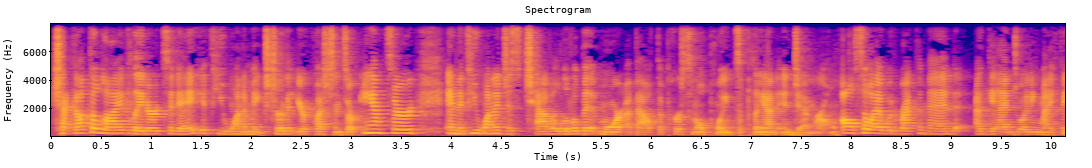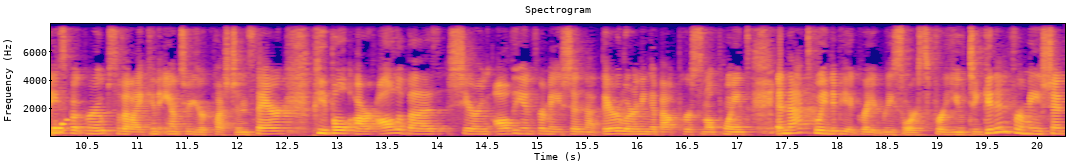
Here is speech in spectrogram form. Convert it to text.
check out the live later today if you wanna make sure that your questions are answered and if you wanna just chat a little bit more about the personal points plan in general. Also, I would recommend, again, joining my Facebook group so that I can answer your questions there. People are all abuzz sharing all the information that they're learning about personal points and that's going to be a great resource for you to get information,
